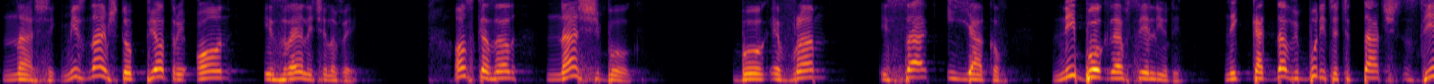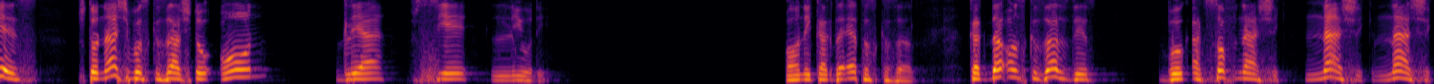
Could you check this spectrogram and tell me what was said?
наших. Мы знаем, что Петр, он израильский человек. Он сказал, наш Бог, Бог Авраам, Исаак и Яков, не Бог для всех людей. Никогда вы будете читать здесь, что наш Бог сказал, что Он для всех людей. Он никогда это сказал. Когда Он сказал здесь, Бог отцов наших, наших, наших,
